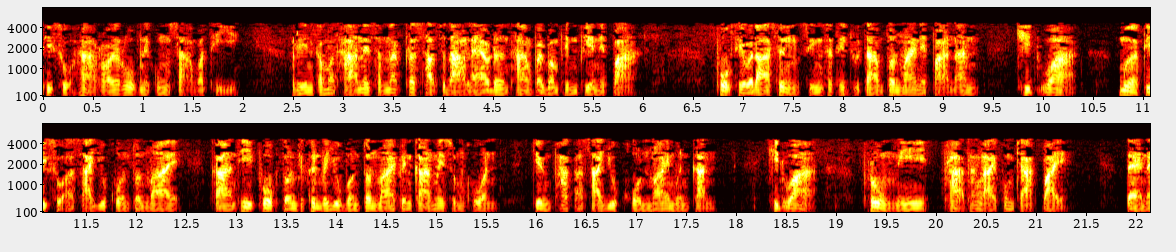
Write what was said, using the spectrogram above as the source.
ภิกษุห้าร้อยรูปในกรุงสาวัตถี เรียนกรรมฐานในสำนักพระศาสดาแล้วเดินทางไปบำเพ็ญเพียรในป่า พวกเทวดาซึ่งสิงสถิตอยู่ตามต้นไม้ในป่านั้น คิดว่าเมื่อภิกษุอาศัยอยู่โคนต้นไม้ การที่พวกตนจะขึ้นไปอยู่บนต้นไม้เป็นการไม่สมควร จึงพักอาศัยอยู่โคนไม้เหมือนกัน คิดว่า พรุ่งนี้พระทั้งหลายคงจากไป แต่ใน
